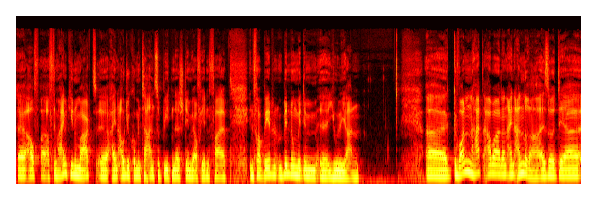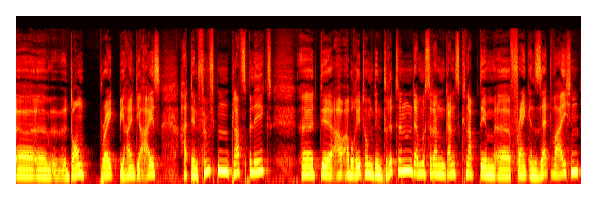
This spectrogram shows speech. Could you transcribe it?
äh, auf, äh, auf dem Heimkinomarkt äh, einen Audiokommentar anzubieten. Da stehen wir auf jeden Fall in Verbindung mit dem äh, Julian. Äh, gewonnen hat aber dann ein anderer, also der äh, äh Dawn Break Behind the Eyes hat den fünften Platz belegt. Äh, der Arboretum den dritten. Der musste dann ganz knapp dem äh, Frank and Z weichen.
